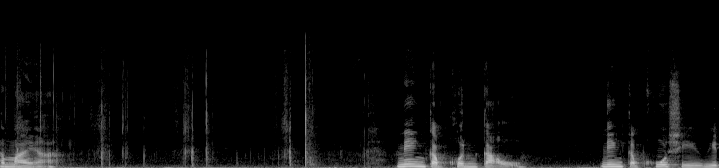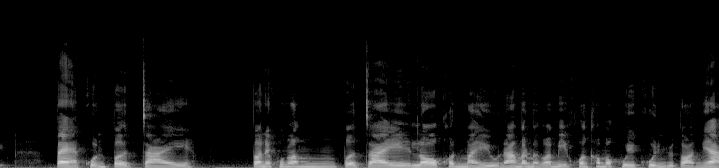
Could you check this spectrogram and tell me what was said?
ทำไมอะนิ่งกับคนเก่า นิ่งกับคู่ชีวิต แต่คุณเปิดใจ ตอนนี้คุณกำลังเปิดใจรอคนใหม่อยู่นะ มันเหมือนว่ามีคนเข้ามาคุยคุณอยู่ตอนเนี้ย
